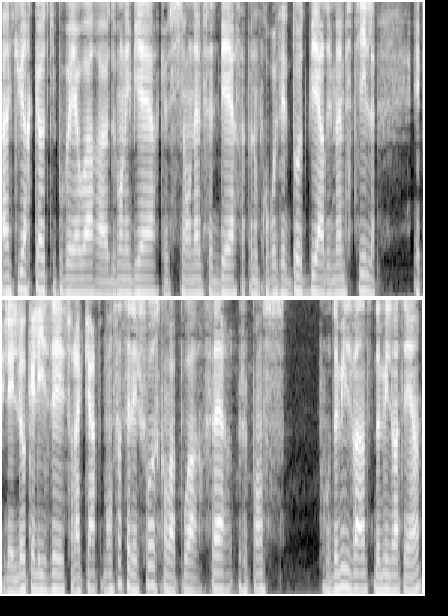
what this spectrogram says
un QR code qui pouvait y avoir euh, devant les bières, que si on aime cette bière, ça peut nous proposer d'autres bières du même style et puis les localiser sur la carte. Bon, ça c'est des choses qu'on va pouvoir faire, je pense, pour 2020, 2021.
